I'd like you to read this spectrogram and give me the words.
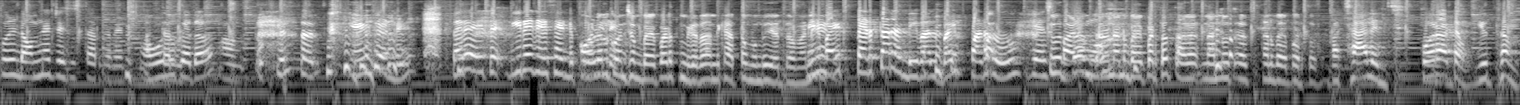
ఫుల్ డామినేట్ చేసిస్తారు కదా అవును కదా. అవును. చేస్తారు. ఏంటండి? సరే అయితే మీరే చేసేయండి కోడలు. కొంచెం భయపడుతుంది కదా అందుకే అత్త ముందు చేద్దామని. బయట పెడతారండి వాళ్ళు బయట పడరు. నన్ను భయపడతా తన- నన్ను తను భయపడుతుంది. ఛాలెంజ్ పోరాటం యుద్ధం.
